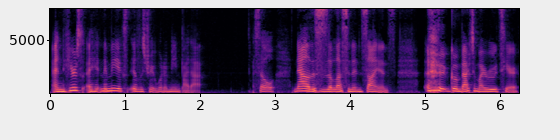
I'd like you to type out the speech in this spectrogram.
And here's, uh, let me illustrate what I mean by that. So now this is a lesson in science, going back to my roots here.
